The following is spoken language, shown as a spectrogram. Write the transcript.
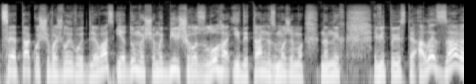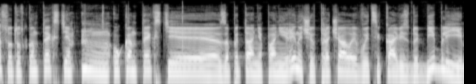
це також важливо для вас. І я думаю, що ми більш розлога і детально зможемо на них відповісти. Але зараз, от у контексті у контексті запитання пані Ірини, чи втрачали ви цікавість до Біблії?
